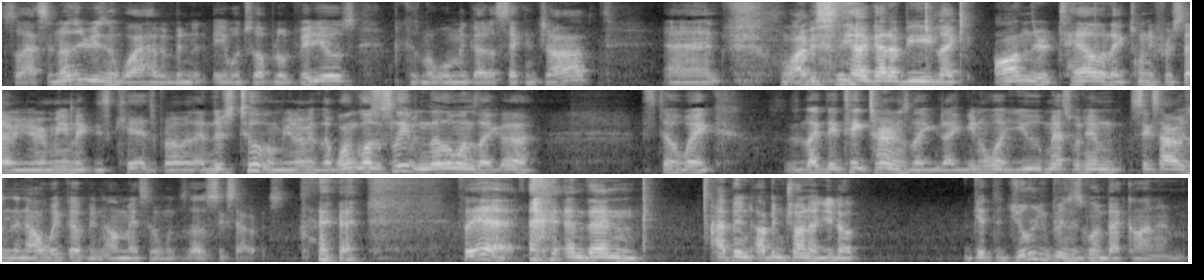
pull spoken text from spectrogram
So that's another reason why I haven't been able to upload videos, because my woman got a second job, and well, obviously I gotta be like on their tail like 24 7, you know what I mean? Like these kids, bro, and there's two of them, you know what I mean? The one goes to sleep and the other one's like, uh, still awake. Like they take turns. Like like you know what, you mess with him six hours and then I'll wake up and I'll mess with him with the other six hours. so yeah, and then I've been I've been trying to you know get the jewelry business going back on and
